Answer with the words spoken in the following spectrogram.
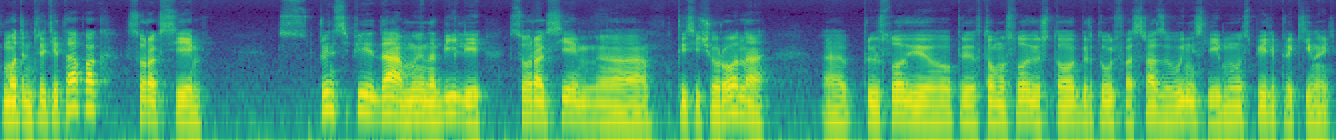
Смотрим третий тапок, 47. В принципе, да, мы набили 47 э, тысяч урона э, при условии, при в том условии, что Бертульфа сразу вынесли и мы успели прокинуть.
